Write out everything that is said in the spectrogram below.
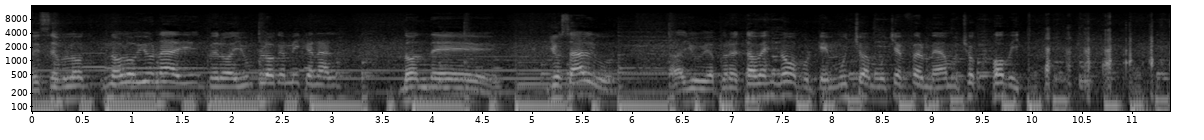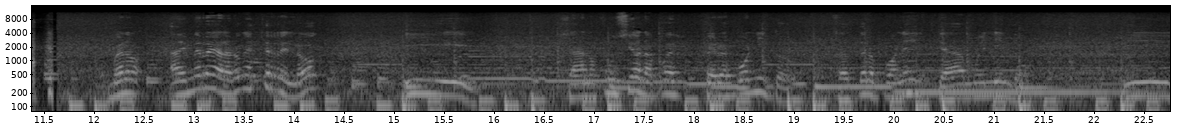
Ese blog no lo vio nadie, pero hay un blog en mi canal donde yo salgo a la lluvia, pero esta vez no, porque hay mucho, mucha enfermedad, mucho COVID. Bueno, a mí me regalaron este reloj y. O sea, no funciona pues, pero es bonito. O sea, te lo pones y queda muy lindo. Y.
